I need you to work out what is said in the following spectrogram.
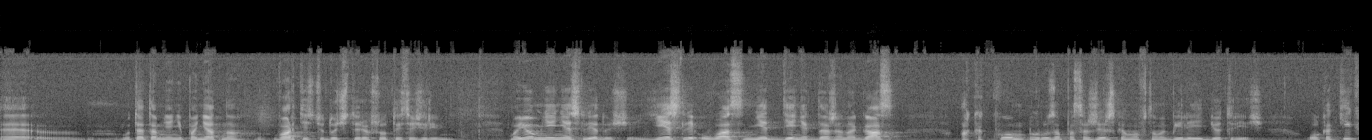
Э, вот это мне непонятно вартостью до 400 тысяч гривен. Мое мнение следующее. Если у вас нет денег даже на газ, о каком грузопассажирском автомобиле идет речь? О каких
